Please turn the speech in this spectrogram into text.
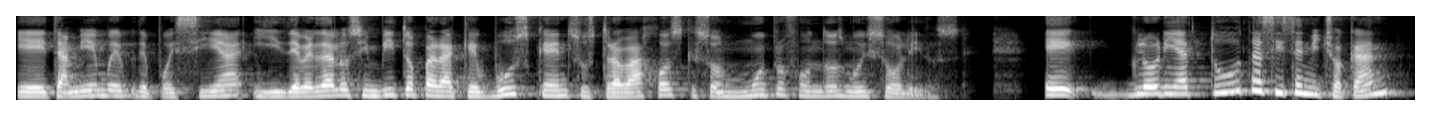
eh, también de poesía, y de verdad los invito para que busquen sus trabajos que son muy profundos, muy sólidos. Eh, Gloria, tú naciste en Michoacán.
